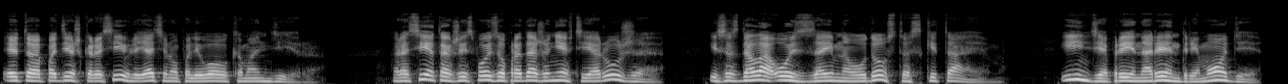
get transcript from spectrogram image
это поддержка России влиятельного полевого командира. Россия также использовала продажу нефти и оружия и создала ось взаимного удобства с Китаем. Индия при Нарендре Моди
